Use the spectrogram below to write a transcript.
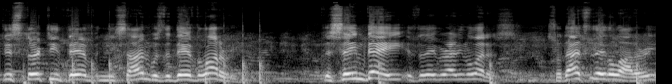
This 13th day of Nisan was the day of the lottery. The same day is the day we're writing the letters. So that's the day of the lottery.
